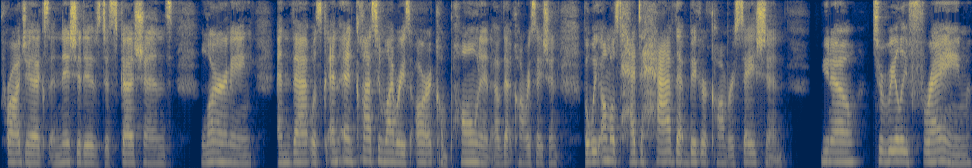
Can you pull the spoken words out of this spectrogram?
projects initiatives discussions learning. And that was and, and classroom libraries are a component of that conversation but we almost had to have that bigger conversation you know to really frame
